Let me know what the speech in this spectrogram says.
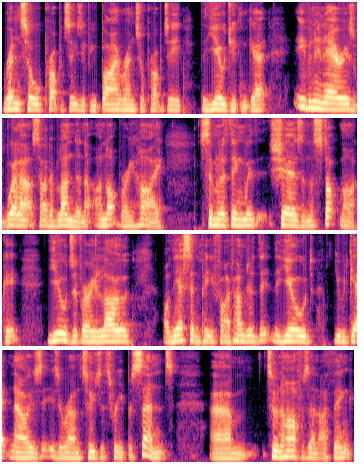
rental properties. If you buy a rental property, the yield you can get, even in areas well outside of London, are not very high. Similar thing with shares in the stock market. Yields are very low on the S&P 500, the, the, yield you would get now is, is around two to three percent, um, two and a half percent, I think.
